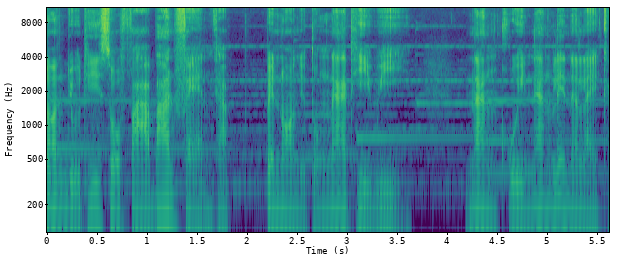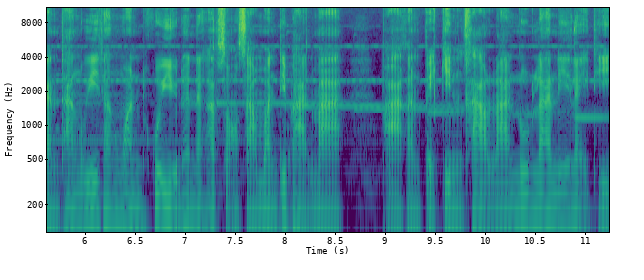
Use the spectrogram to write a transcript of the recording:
นอนอยู่ที่โซฟาบ้านแฟนครับ ไปนอนอยู่ตรงหน้าทีวี นั่งคุยนั่งเล่นอะไรกันทั้งวี่ทั้งวันคุยอยู่นั่นนะครับสองสามวันที่ผ่านมา พากันไปกินข้าวร้านนู่นร้านนี้อะไรที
